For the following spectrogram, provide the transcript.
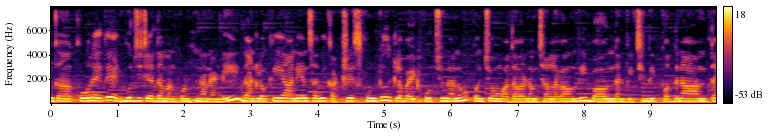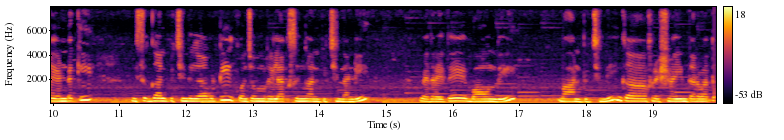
ఇంకా కూర అయితే ఎగ్ బుర్జీ చేద్దాం అనుకుంటున్నానండి. దాంట్లోకి ఆనియన్స్ అవి కట్ చేసుకుంటూ ఇట్లా బయట కూర్చున్నాను. కొంచెం వాతావరణం చల్లగా ఉంది బాగుంది అనిపించింది పొద్దున అంత ఎండకి విసుగ్గా అనిపించింది కాబట్టి కొంచెం రిలాక్సింగ్గా అనిపించిందండి. వెదర్ అయితే బాగుంది బాగా అనిపించింది. ఇంకా ఫ్రెష్ అయిన తర్వాత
